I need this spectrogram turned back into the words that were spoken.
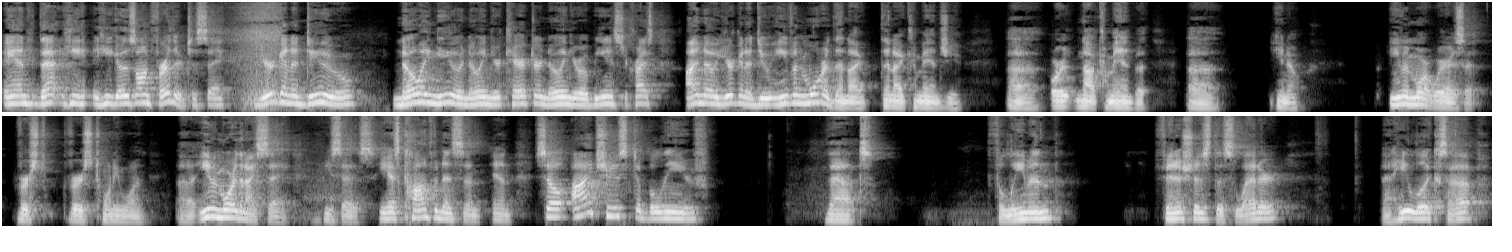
And that he, he goes on further to say, you're going to do, knowing you and knowing your character, knowing your obedience to Christ, I know you're going to do even more than I, than I command you. Uh, or not command, but, uh, you know, even more. Where is it? Verse, verse 21. Uh, even more than I say, he says, he has confidence in, in, so I choose to believe that Philemon finishes this letter and he looks up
